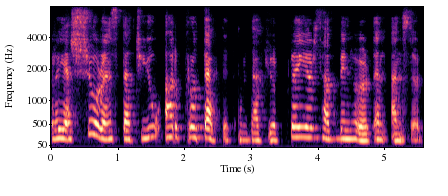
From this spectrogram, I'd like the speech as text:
reassurance that you are protected and that your prayers have been heard and answered.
